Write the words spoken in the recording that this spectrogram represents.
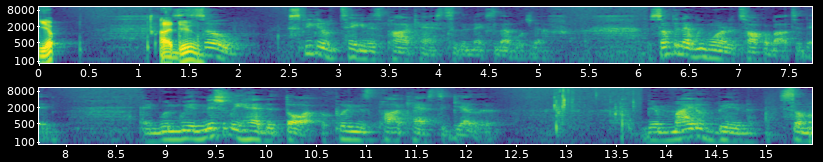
Yep. I do. So, speaking of taking this podcast to the next level, Jeff, something that we wanted to talk about today. And when we initially had the thought of putting this podcast together, there might have been some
